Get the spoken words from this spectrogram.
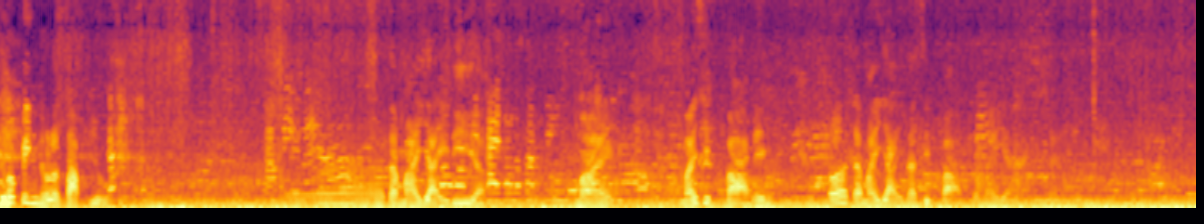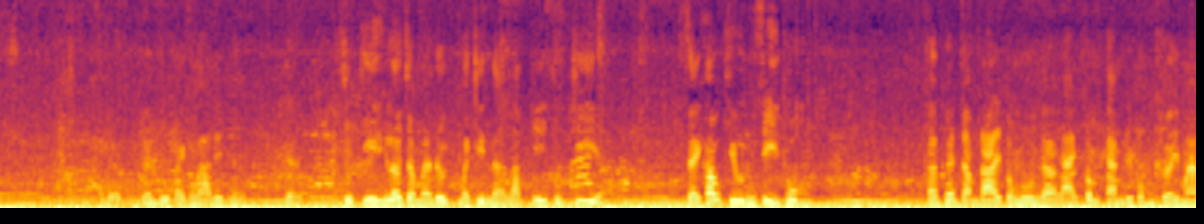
นึกว่าปิ้งโทรศัพท์อยู่ แต่ไม้ใหญ่ดีอะใครโทรศัพท์ปิ้งไม้ไม้สิบบาทเอง เออ แต่ไม้ใหญ่นะสิบบาทเป็นไม้ใหญ่เดี๋ยวเดินดูไปข้างหน้านิดนึงเนี่ยสุกี้ที่เราจะมาดูมากินนะลักกี้สุกี้อะใส่เข้าคิวถึงสี่ทุ่มถ้าเพื่อนจำได้ตรงนู้นก็ร้านส้มตำที่ผมเคยมา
